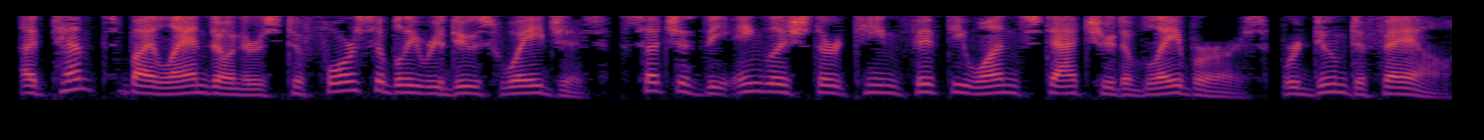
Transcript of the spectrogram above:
Attempts by landowners to forcibly reduce wages, such as the English 1351 Statute of Laborers, were doomed to fail.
